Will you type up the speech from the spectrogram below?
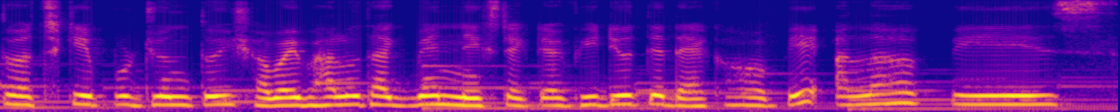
তো আজকে এ পর্যন্তই। সবাই ভালো থাকবেন। নেক্সট একটা ভিডিওতে দেখা হবে। আল্লাহ হাফিজ।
